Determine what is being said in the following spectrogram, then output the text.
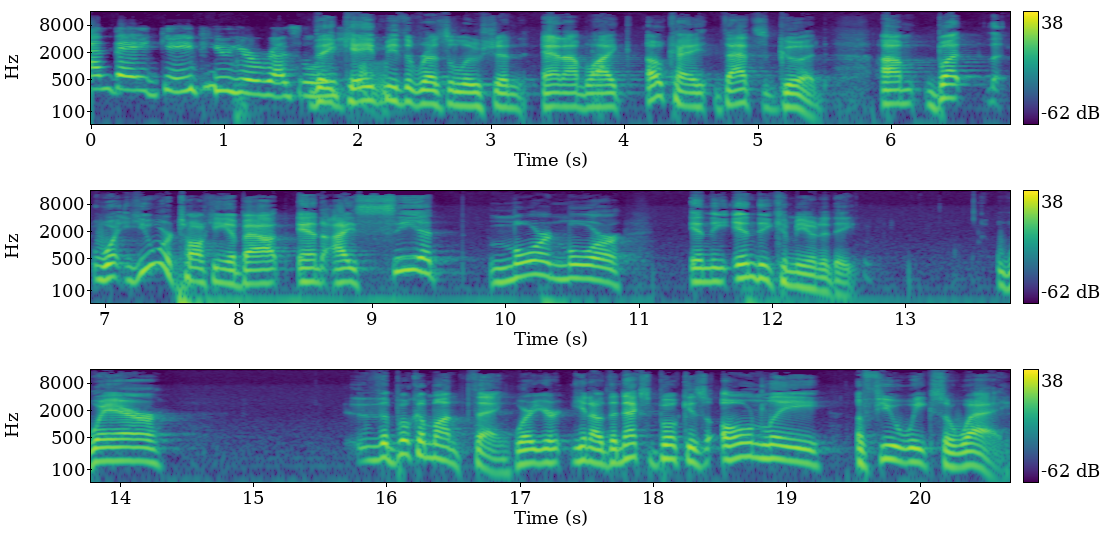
and they gave you your resolution. They gave me the resolution, and I'm like, okay, that's good. Um, but what you were talking about, and I see it more and more in the indie community, where the book a month thing, where you're, you know, the next book is only a few weeks away.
